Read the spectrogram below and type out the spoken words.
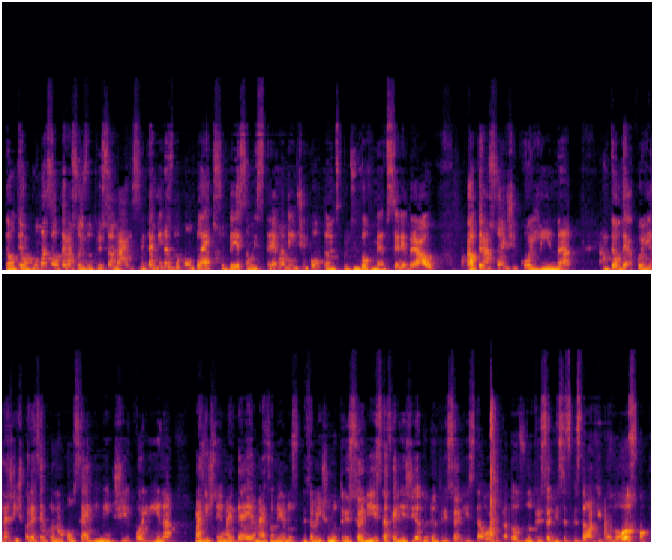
Então, tem algumas alterações nutricionais. Vitaminas do complexo B são extremamente importantes para o desenvolvimento cerebral. Alterações de colina. Então, a colina, a gente, por exemplo, não consegue medir colina, mas a gente tem uma ideia mais ou menos, principalmente nutricionista. Feliz dia do nutricionista hoje para todos os nutricionistas que estão aqui conosco.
